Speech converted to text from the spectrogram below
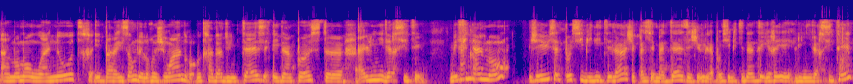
à un moment ou à un autre, et par exemple de le rejoindre au travers d'une thèse et d'un poste à l'université. Mais finalement, j'ai eu cette possibilité-là, j'ai passé ma thèse et j'ai eu la possibilité d'intégrer l'université.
